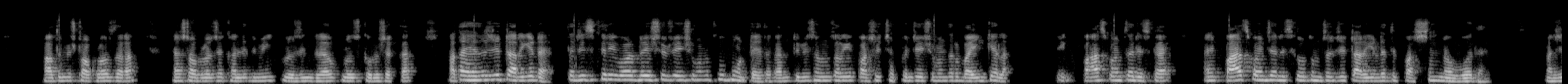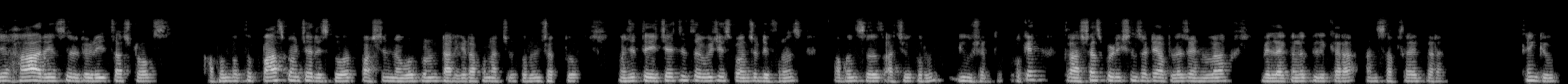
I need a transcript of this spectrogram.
हा तुम्ही स्टॉप लॉस जरा. ह्या स्टॉप लॉसच्या खाली तुम्ही क्लोजिंग दिल्यावर क्लोज करू शकता. आता ह्याचं जे टार्गेट आहे तर रिस्क रिवॉर्ड रेशिओच्या हिशोबाने खूप मोठं येतं कारण तुम्ही समजा की पाचशे छप्पनच्या हिशोबाने जर बाईंग केला एक पाच पॉईंटचा रिस्क आहे. आणि पाच पॉईंटच्या रिस्कवर तुमचं जे टार्गेट आहे ते पाचशे नव्वद आहे. म्हणजे हा रेस चा स्टॉक्स आपण फक्त पाच पॉईंटच्या रिस्कवर पाचशे नव्वद पर्यंत टार्गेट आपण अचीव करू शकतो. म्हणजे त्रेचाळीस ते चव्वेचाळीस पॉईंटचा डिफरन्स आपण सहज अचीव करून घेऊ शकतो. ओके तर अशाच प्रिडिक्शनसाठी आपल्या चॅनलला बेल आयकॉनला क्लिक करा आणि सबस्क्राईब करा. थँक्यू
